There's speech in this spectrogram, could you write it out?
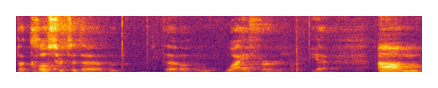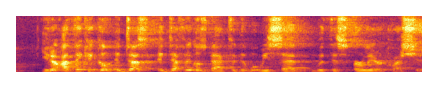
but closer to the the wife or yeah. Um, you know, I think it go it does it definitely goes back to the, what we said with this earlier question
